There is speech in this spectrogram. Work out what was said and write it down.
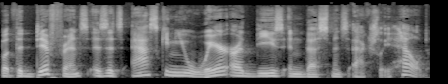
but the difference is it's asking you where are these investments actually held?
